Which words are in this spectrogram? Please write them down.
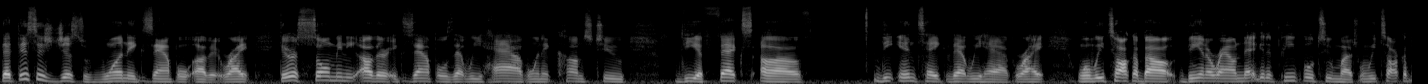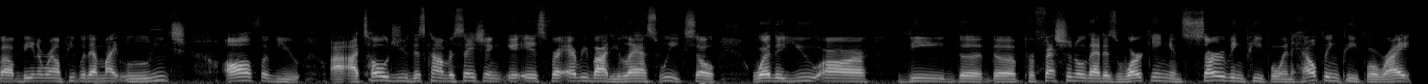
that this is just one example of it, right? There are so many other examples that we have when it comes to the effects of the intake that we have, right? When we talk about being around negative people too much, when we talk about being around people that might leech off of you, I, I told you this conversation is for everybody last week. So whether you are the the the professional that is working and serving people and helping people, right?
